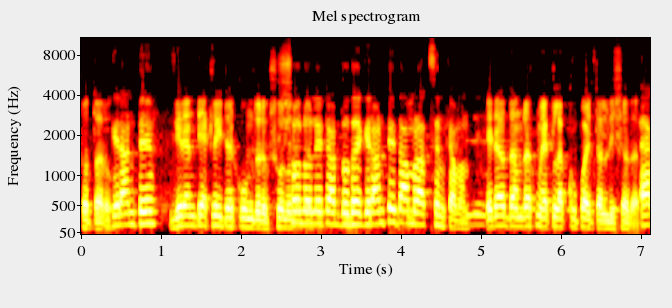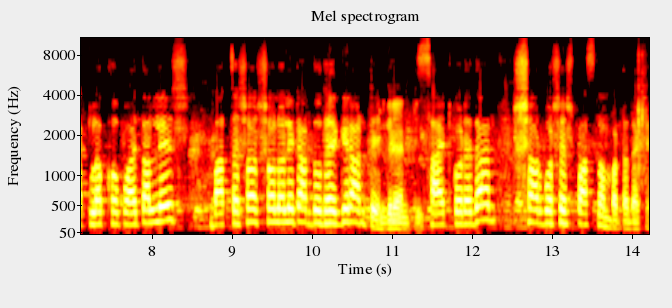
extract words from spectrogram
সতেরো। গ্যারান্টি গ্যারান্টি এক লিটার কম ধরে ষোলো ষোলো লিটার দুধের গ্যারান্টি দাম রাখছেন কেমন? এটার দাম রাখব এক লক্ষ পঁয়তাল্লিশ হাজার। এক লক্ষ পঁয়তাল্লিশ। বাচ্চা সহ ষোলো লিটার দুধের গ্যারান্টি গ্যারান্টি সাইড করে দেন সর্বশেষ পাঁচ নাম্বারটা দেখে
